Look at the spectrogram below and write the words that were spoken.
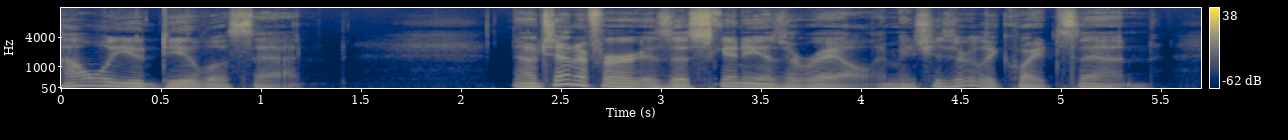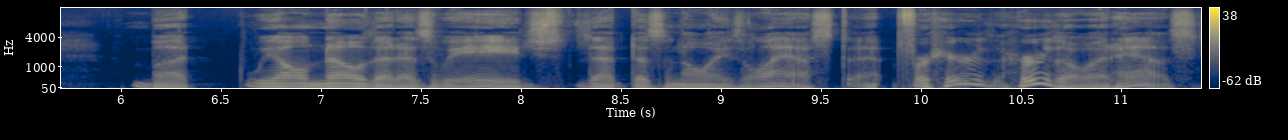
How will you deal with that? Now, Jennifer is as skinny as a rail. I mean, she's really quite thin. But we all know that as we age, that doesn't always last. Uh, for her, her though, it has.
